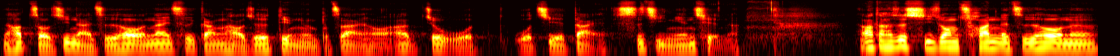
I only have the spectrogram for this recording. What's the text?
然后走进来之后，那一次刚好就是店员不在哈，啊，就我我接待十几年前了，然后他是西装穿了之后呢。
